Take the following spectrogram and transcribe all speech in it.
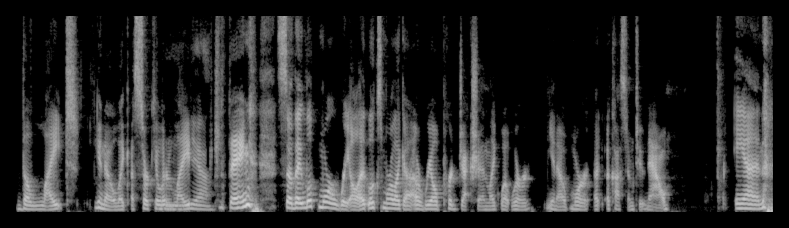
the light you know like a circular Mm, light Yeah. thing. So they look more real it looks more like a, a real projection like what we're you know more accustomed to now and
